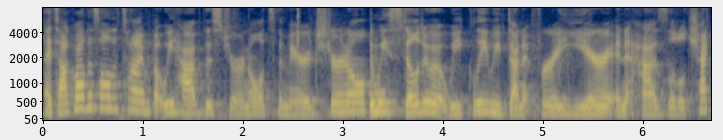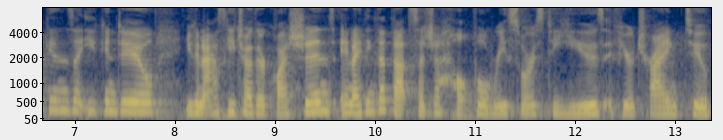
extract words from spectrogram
I talk about this all the time, but we have this journal, it's the marriage journal, and we still do it weekly. We've done it for a year and it has little check-ins that you can do. You can ask each other questions. And I think that that's such a helpful resource to use if you're trying to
